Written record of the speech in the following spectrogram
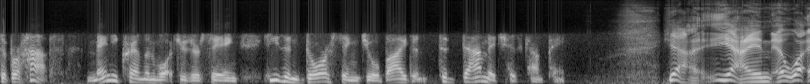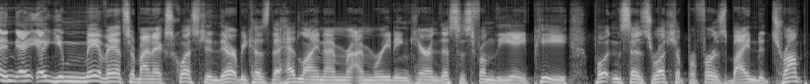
So perhaps many Kremlin watchers are saying he's endorsing Joe Biden to damage his campaign. Yeah, yeah, and uh, and uh, you may have answered my next question there because the headline I'm I'm reading here, and this is from the AP. Putin says Russia prefers Biden to Trump,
